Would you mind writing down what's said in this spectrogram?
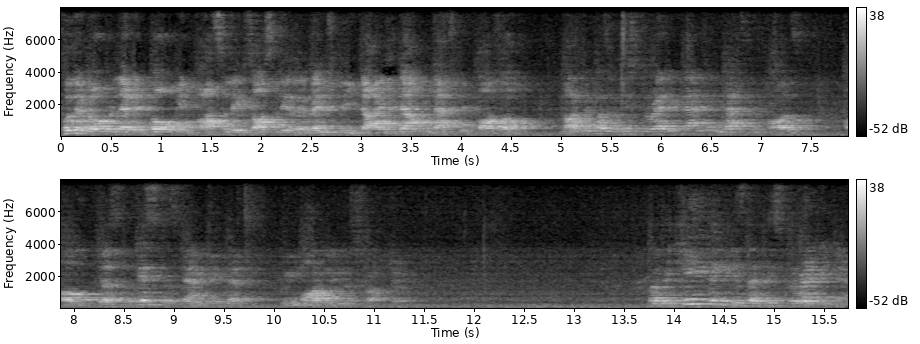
pull it over, let it go, it oscillates, oscillates, and eventually dies down. That's because of, not because of hysteretic damping, that's because of just the viscous damping that we model in the structure. But the key thing is that hysteretic damping.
